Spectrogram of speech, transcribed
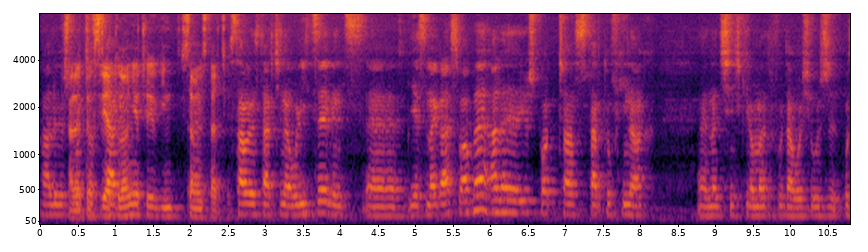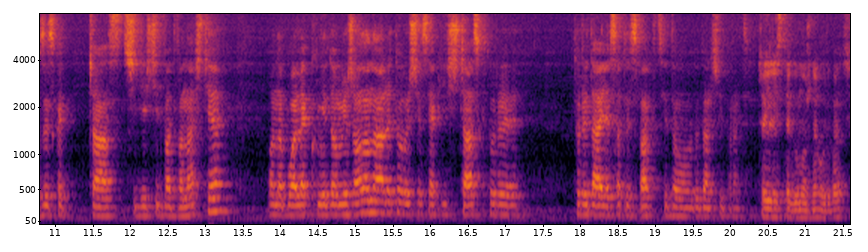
ale już Ale to w triatlonie czy w, w samym starcie? w stałym starcie na ulicy, więc e, jest mega słabe, ale już podczas startu w Chinach e, na 10 km udało się uzyskać czas 32.12. Ona była lekko niedomierzona, no ale to już jest jakiś czas, który, który daje satysfakcję do, do dalszej pracy. To ile z tego można urwać?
